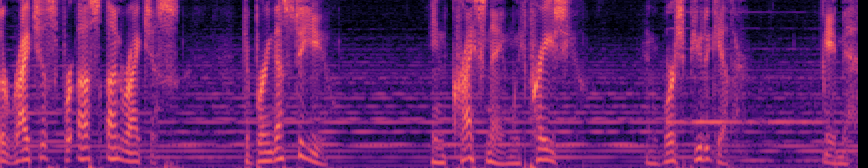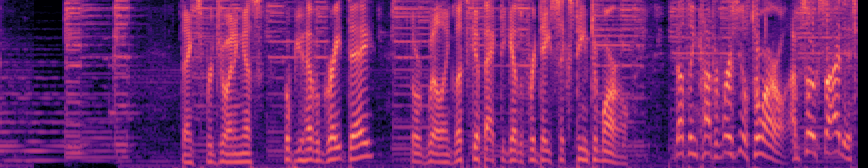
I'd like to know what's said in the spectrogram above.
the righteous for us unrighteous, to bring us to you. In Christ's name we praise you and worship you together. Amen. Thanks for joining us. Hope you have a great day. Lord willing, let's get back together for day 16 tomorrow. Nothing controversial tomorrow. I'm so excited.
